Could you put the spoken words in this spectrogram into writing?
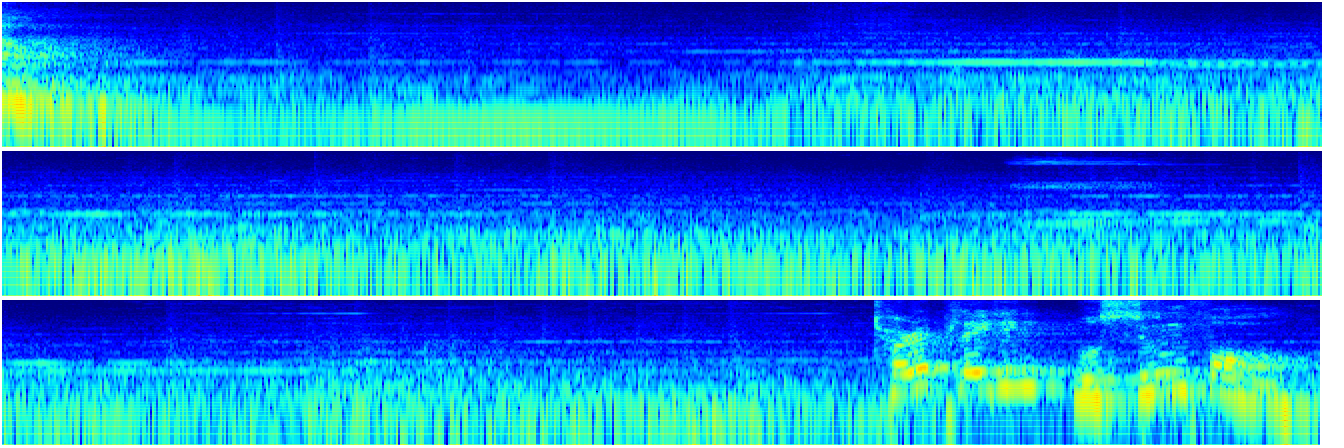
Down. Turret plating will soon fall.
